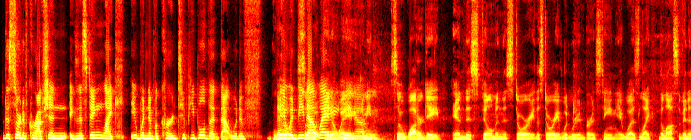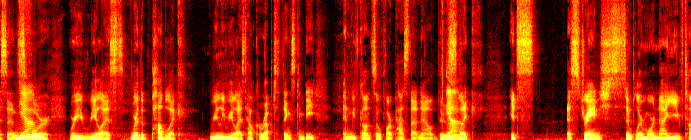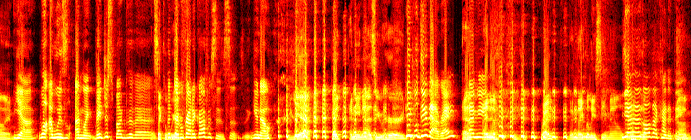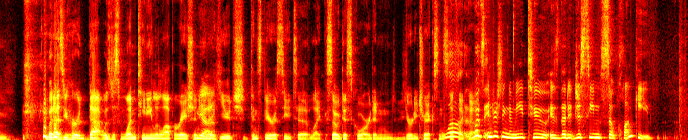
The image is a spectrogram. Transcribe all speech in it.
this sort of corruption existing like it wouldn't have occurred to people that that would have No, it would be so that way In a way, you know I mean, so Watergate and this film and this story, the story of Woodward and Bernstein, it was like the loss of innocence Yeah. for where you realize where the public really realized how corrupt things can be. And we've gone so far past that now. There's Yeah. like it's a strange, simpler, more naive time. Yeah. Well, I was. I'm like they just bugged the It's like the weird- Democratic offices. So, you know, yeah. But I mean, as you heard, people do that, right? Uh, I mean, I right? Didn't they release emails? yeah, And- it's all that kind of thing. Um, but as you heard, that was just one teeny little operation Yeah. in a huge conspiracy to like sow discord and dirty tricks and well, stuff like that. what's interesting to me too is that it just seems so clunky.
